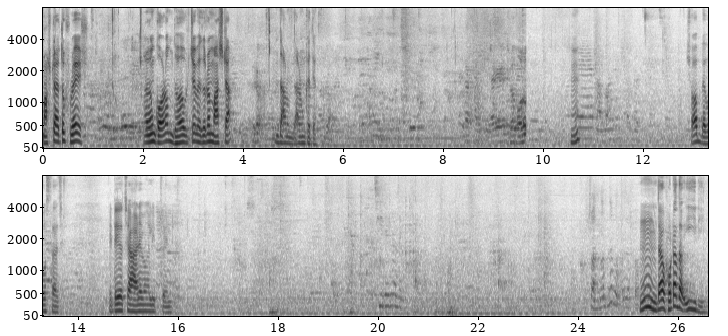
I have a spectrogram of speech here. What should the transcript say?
মাছটা এত ফ্রেশ একদম গরম ধোয়া উঠছে ভেতরে মাছটা। দারুণ দারুণ খেতে। হুম? সব ব্যবস্থা আছে। এটাই হচ্ছে আহারে বাঙালির ট্রেন্ড হুম দাও ফোটা দাও ইরি।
